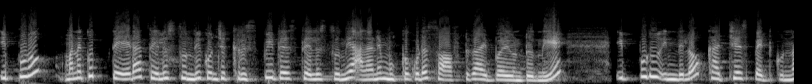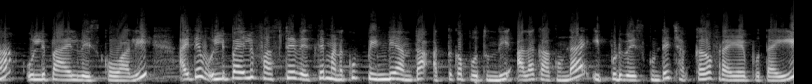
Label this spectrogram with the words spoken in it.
ఇప్పుడు మనకు తేడా తెలుస్తుంది. కొంచెం క్రిస్పీ టేస్ట్ తెలుస్తుంది. అలానే ముక్క కూడా సాఫ్ట్గా అయిపోయి ఉంటుంది. ఇప్పుడు ఇందులో కట్ చేసి పెట్టుకున్న ఉల్లిపాయలు వేసుకోవాలి. అయితే ఉల్లిపాయలు ఫస్టే వేస్తే మనకు పిండి అంతా అతుకపోతుంది. అలా కాకుండా ఇప్పుడు వేసుకుంటే చక్కగా ఫ్రై అయిపోతాయి.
